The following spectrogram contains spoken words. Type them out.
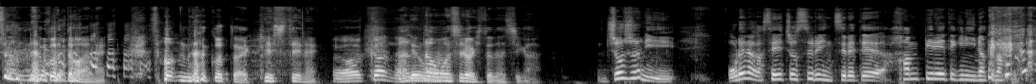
そんなことはない。そんなことは決してない。わかんない。であんな面も、白い人たちが。徐々に、俺らが成長するにつれて、反比例的にいなくなってった。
